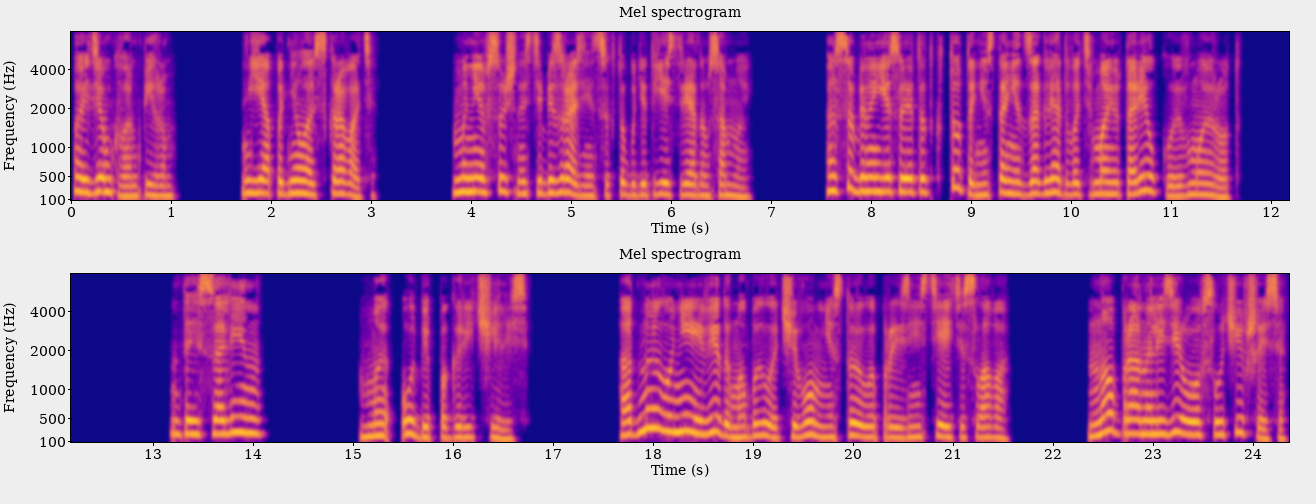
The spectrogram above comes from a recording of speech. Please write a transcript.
Пойдем к вампирам. Я поднялась с кровати. Мне в сущности без разницы, кто будет есть рядом со мной. Особенно если этот кто-то не станет заглядывать в мою тарелку и в мой рот. Да и Салин... Мы обе погорячились. Одной луне и ведомо было, чего мне стоило произнести эти слова. Но, проанализировав случившееся,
